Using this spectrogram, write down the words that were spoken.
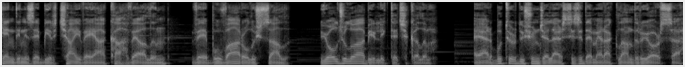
kendinize bir çay veya kahve alın ve bu varoluşsal yolculuğa birlikte çıkalım. Eğer bu tür düşünceler sizi de meraklandırıyorsa,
